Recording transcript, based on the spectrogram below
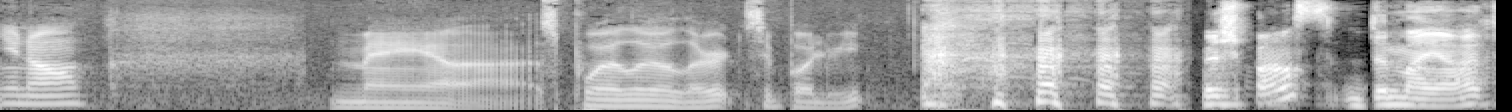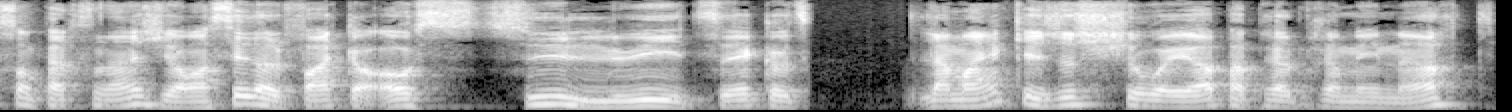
you know? Mais, euh, spoiler alert, c'est pas lui. Mais je pense, de manière, son personnage, ils ont essayé de le faire que, oh, c'est-tu lui, tu sais, la manière qu'il est juste showé up après le premier meurtre, tu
